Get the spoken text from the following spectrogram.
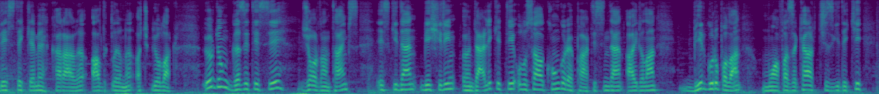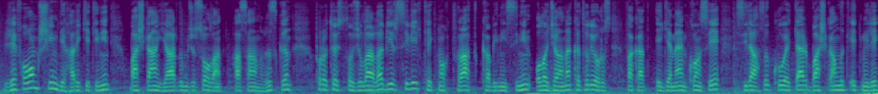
destekleme kararı aldıklarını açıklıyorlar. Ürdün gazetesi Jordan Times eskiden Beşir'in önderlik ettiği Ulusal Kongre Partisi'nden ayrılan bir grup olan muhafazakar çizgideki Reform Şimdi hareketinin başkan yardımcısı olan Hasan Rızkın protestocularla bir sivil teknokrat kabinesinin olacağına katılıyoruz. Fakat Egemen Konsey silahlı kuvvetler başkanlık etmeli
